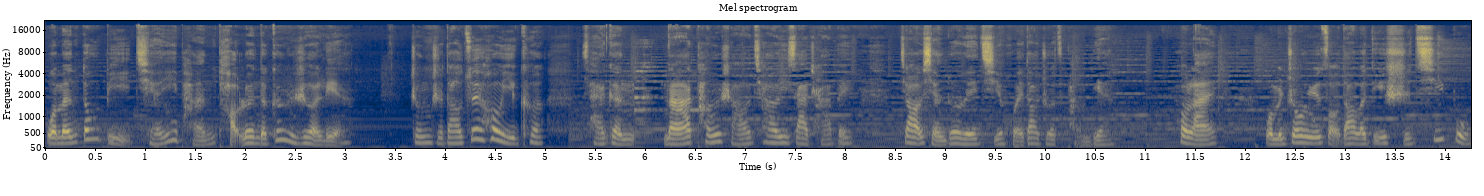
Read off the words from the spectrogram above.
我们都比前一盘讨论的更热烈。争执到最后一刻，才肯拿汤勺敲一下茶杯，叫显多维奇回到桌子旁边。后来，我们终于走到了第十七步。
